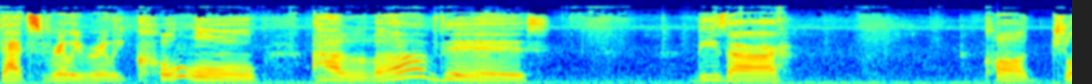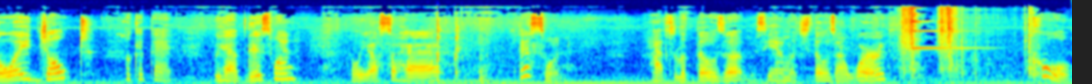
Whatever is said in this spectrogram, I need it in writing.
That's really, really cool. I love this. These are called Joy Jolt. Look at that. We have this one, and we also have this one. I have to look those up and see how much those are worth. Cool.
